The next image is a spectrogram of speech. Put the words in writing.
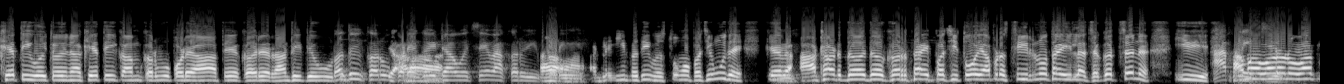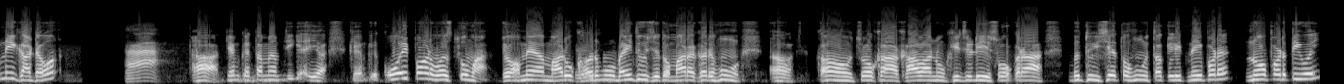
ખેતી હોય તો એના ખેતી કામ કરવું પડે આ તે ઘરે રાંધી દેવું બધું કરવું પડે હા. ગઈઢા હોય સેવા કરવી પડે એટલે એ બધી વસ્તુમાં પછી શું થાય કે આઠ આઠ દહ દહ ઘર થાય પછી તોય આપણે સ્થિર નો થાય એટલે જગત છે ને એ આમાં. વાળાનો વાત નહીં કાઢે હો. હા કેમ કે તમે સમજી ગયા. કેમ કે કોઈ પણ વસ્તુમાં જો અમે મારું ઘરમું બાંધ્યું છે તો મારા ઘરે હું ઘઉં ચોખા ખાવાનું ખીચડી છોકરા બધું છે તો હું તકલીફ નહીં પડે? નો પડતી હોય?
